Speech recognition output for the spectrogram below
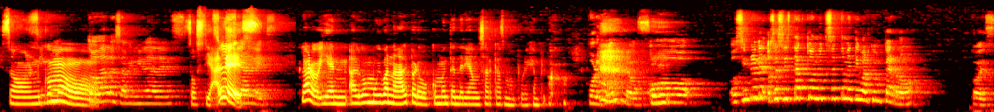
Son como todas las habilidades sociales. sociales. Claro, y en algo muy banal, pero ¿cómo entendería un sarcasmo, por ejemplo? Por ejemplo, o, o simplemente, o sea, si está actuando exactamente igual que un perro, pues...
